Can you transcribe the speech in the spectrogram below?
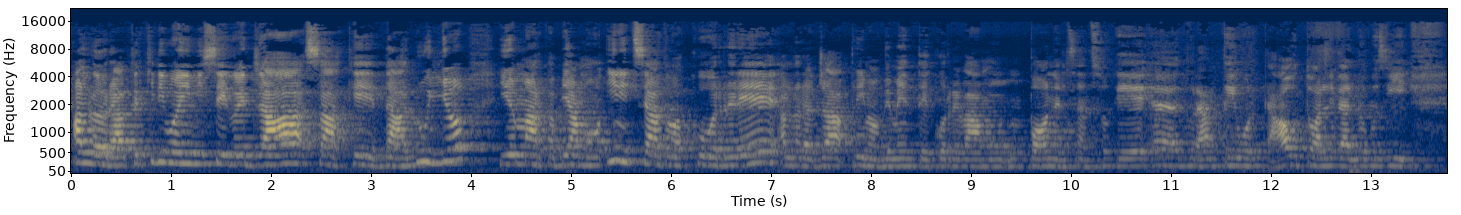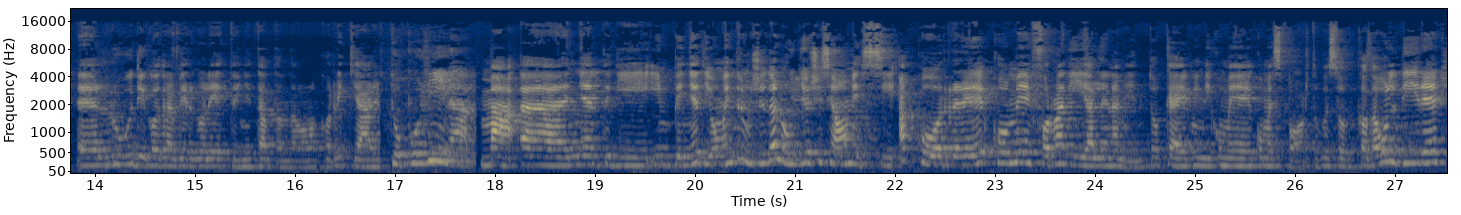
Allora, per chi di voi mi segue già sa che da luglio io e Marco abbiamo iniziato a correre, allora già prima ovviamente correvamo un po' nel senso che eh, durante i workout a livello così eh, ludico, tra virgolette, ogni tanto andavamo a corricchiare, topolina, ma eh, niente di impegnativo, mentre invece da luglio ci siamo messi a correre come forma di allenamento, ok? Quindi come, come sport. Questo cosa vuol dire?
